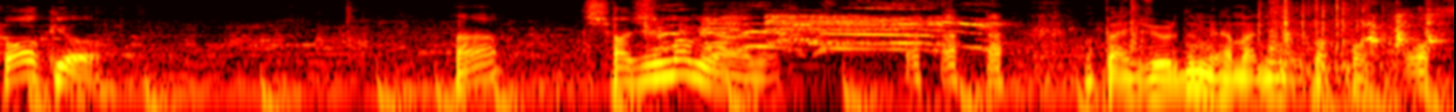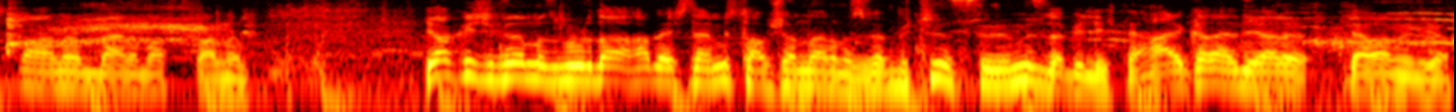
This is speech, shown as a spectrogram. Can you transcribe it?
Tokyo. Ha? Şaşırmam yani. ben gördüm ya hemen iniyor bak bak. Aslanım benim aslanım. Yakışıklığımız burada, habeşlerimiz, tavşanlarımız ve bütün sürümüzle birlikte harikalar diyarı devam ediyor.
